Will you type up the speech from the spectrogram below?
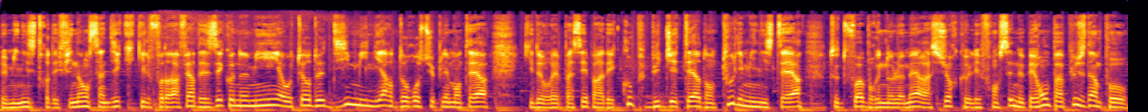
Le ministre des Finances indique qu'il faudra faire des économies à hauteur de 10 milliards d'euros supplémentaires qui devraient passer par des coupes budgétaires dans tous les ministères. Toutefois, Bruno Le Maire assure que les Français ne paieront pas plus d'impôts.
